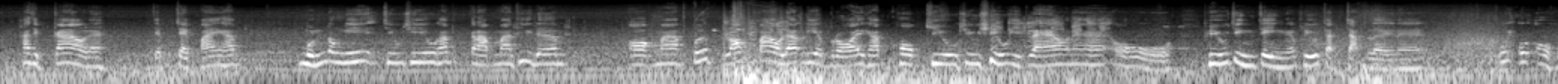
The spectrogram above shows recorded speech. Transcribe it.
359 นะ เจ็บๆไปครับ หมุนตรงนี้ชิวๆครับ กลับมาที่เดิมออกมาปุ๊บล็อกเป้าแล้วเรียบร้อยครับ 6 คิวชิวๆอีกแล้วนะฮะโอ้โหพิ้วจริงๆนะพิ้วจัดๆเลยนะอุ้ยโอ้โห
